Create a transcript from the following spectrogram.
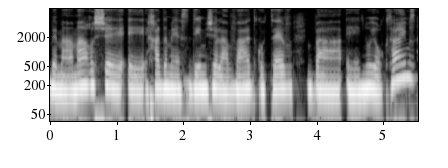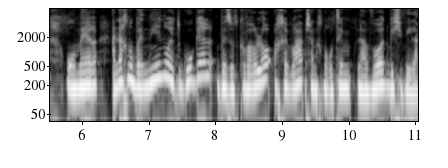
במאמר שאחד המייסדים של הוועד כותב בניו יורק טיימס, הוא אומר, אנחנו בנינו את גוגל, וזאת כבר לא החברה שאנחנו רוצים לעבוד בשבילה.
